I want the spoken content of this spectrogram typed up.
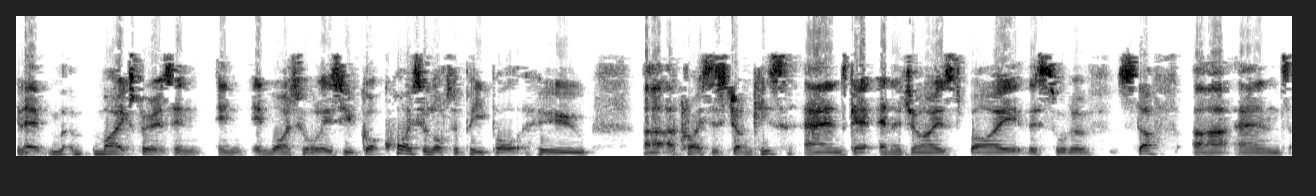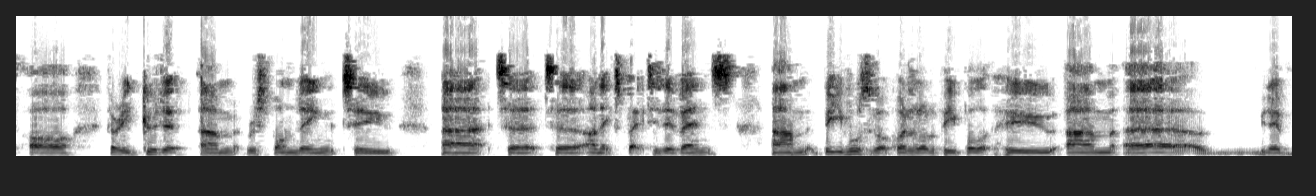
you know, m- my experience in, in, in Whitehall is you've got quite a lot of people who uh, are crisis junkies and get energized by this sort of stuff uh, and are very good at um, responding to, uh, to, to unexpected events. Um, but you've also got quite a lot of people who, um, uh, you know,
